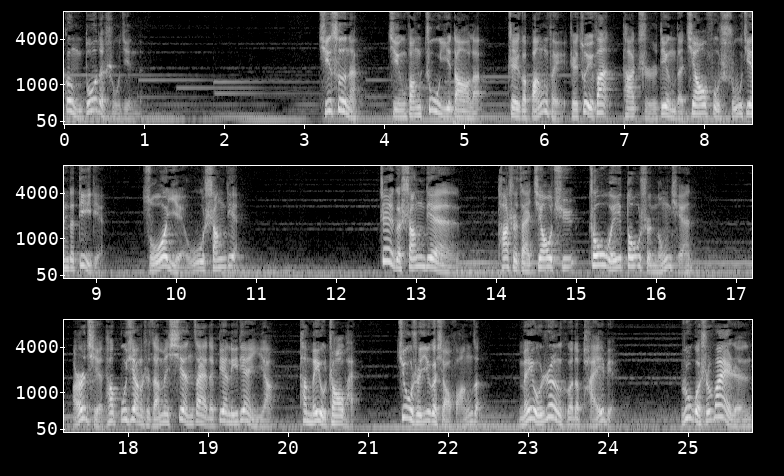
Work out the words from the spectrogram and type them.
更多的赎金的。其次呢，警方注意到了这个绑匪这罪犯他指定的交付赎金的地点——佐野屋商店。这个商店。它是在郊区，周围都是农田，而且它不像是咱们现在的便利店一样，它没有招牌，就是一个小房子，没有任何的牌匾。如果是外人，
